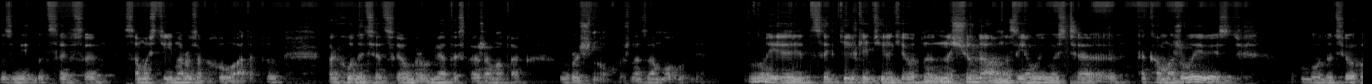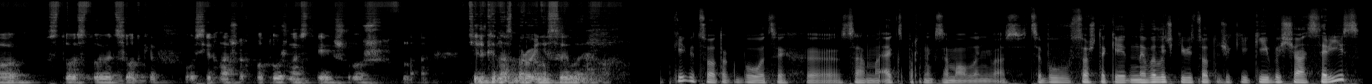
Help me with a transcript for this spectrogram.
зміг би це все самостійно розрахувати. То приходиться це обробляти, скажімо так, вручну кожне замовлення. Ну і це тільки-тільки от нещодавно з'явилася така можливість, бо до цього 100-100% усіх наших потужностей йшло ж на, тільки на Збройні сили. Який відсоток був оцих е, саме експортних замовлень у вас? Це був все ж таки невеличкий відсоточок, який весь час ріс,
